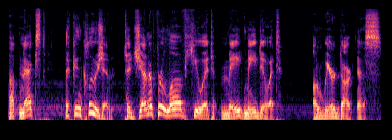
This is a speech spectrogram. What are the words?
Up next, the conclusion to Jennifer Love Hewitt Made Me Do It on Weird Darkness.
